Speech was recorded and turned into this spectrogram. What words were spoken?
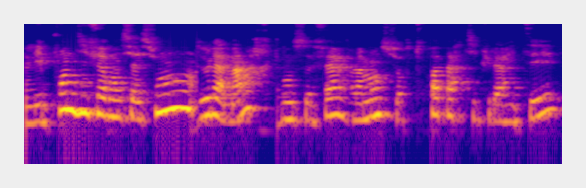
Les points de différenciation de la marque vont se faire vraiment sur trois particularités.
